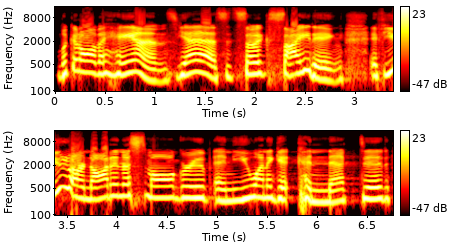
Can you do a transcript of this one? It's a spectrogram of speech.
Look at all the hands. Yes, it's so exciting. If you are not in a small group and you want to get connected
